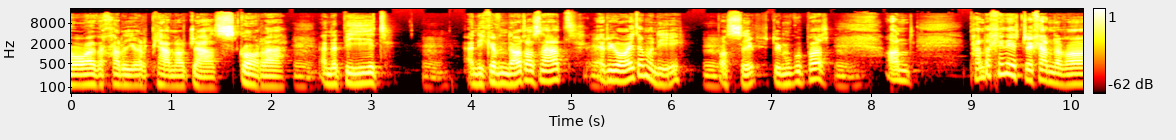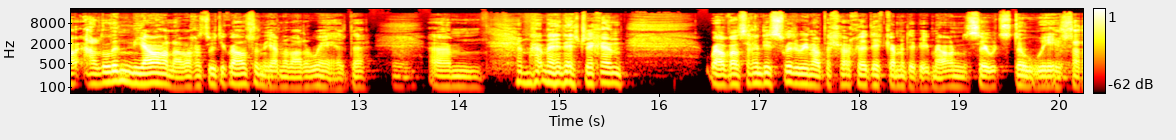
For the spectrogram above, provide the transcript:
fodd y chwaraewr piano jazz gora mm. yn y byd. Mm. Yn ei gyfnod, os nad mm. erioed am hynny, mm. bosib, dwi'n gwybod. Mm. Ond pan ydych chi'n edrych arno fo, ar luniau ohono fo, achos dwi wedi gweld luniau arno fo ar y we, Mm. Um, Mae'n ma edrych yn... Wel, fel sy'n disgwyl rhywun o dechrau chredig am y debyg mewn siwt dywyll a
